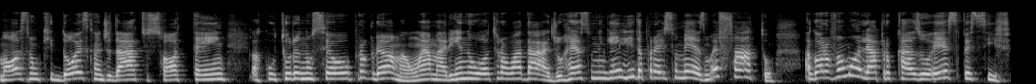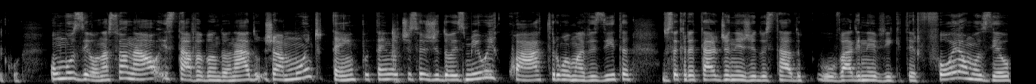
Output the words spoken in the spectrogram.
mostram que dois candidatos só têm a cultura no seu programa. Um é a Marina, o outro é o Haddad. O resto ninguém liga para isso mesmo. É fato. Agora vamos olhar para o caso específico. O Museu Nacional estava abandonado já há muito tempo. Tem notícias de 2004, uma visita do secretário de Energia do Estado, o Wagner Victor, foi ao museu,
